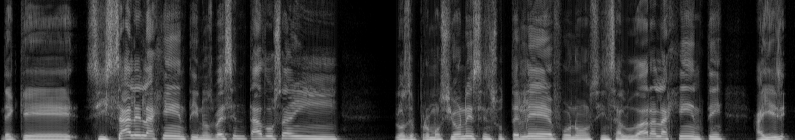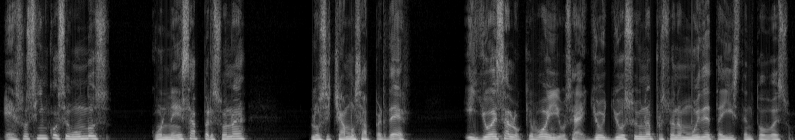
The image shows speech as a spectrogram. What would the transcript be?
De que si sale la gente y nos ve sentados ahí, los de promociones en su teléfono, sin saludar a la gente, ahí esos cinco segundos con esa persona los echamos a perder. Y yo es a lo que voy, o sea, yo, yo soy una persona muy detallista en todo eso.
